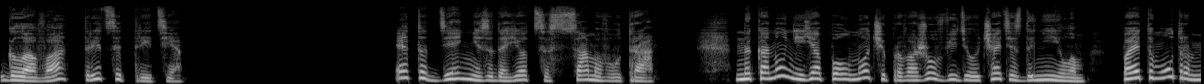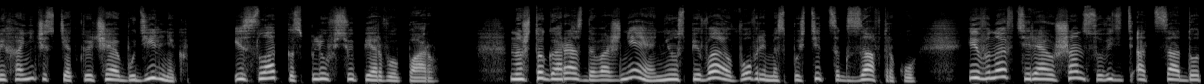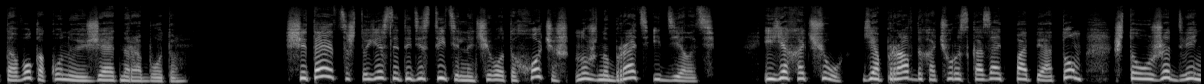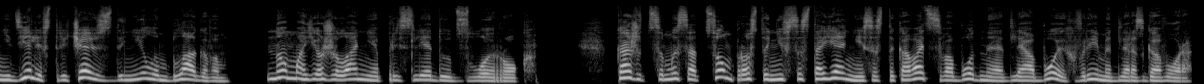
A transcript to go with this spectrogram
Глава 33. Этот день не задается с самого утра. Накануне я полночи провожу в видеочате с Даниилом, поэтому утром механически отключаю будильник и сладко сплю всю первую пару. Но что гораздо важнее, не успеваю вовремя спуститься к завтраку и вновь теряю шанс увидеть отца до того, как он уезжает на работу. Считается, что если ты действительно чего-то хочешь, нужно брать и делать. И я хочу, я правда хочу рассказать папе о том, что уже две недели встречаюсь с Даниилом Благовым, но мое желание преследует злой рок. Кажется, мы с отцом просто не в состоянии состыковать свободное для обоих время для разговора.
